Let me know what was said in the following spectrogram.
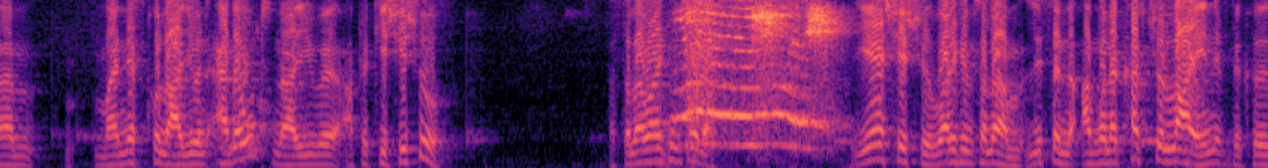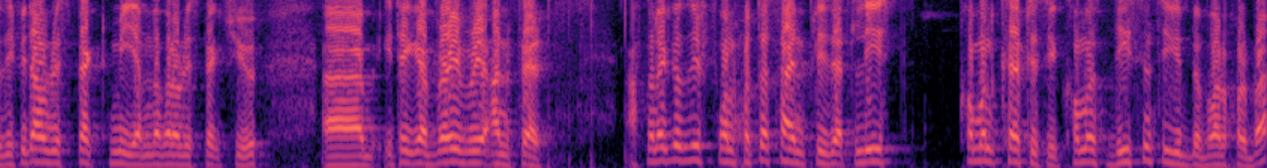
Um, my next caller, are you an adult? Now you were after Kishishu. Assalamu alaikum caller. Yes, Shishu. Walaikum salam. Listen, I'm going to cut your line because if you don't respect me, I'm not going to respect you. Um, it will get very, very unfair. আপনারা যদি ফোন করতে চান please at least common courtesy common decency ব্যবহার করবা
